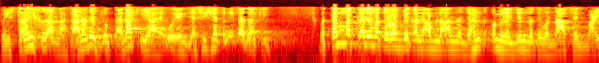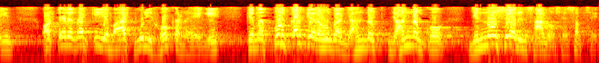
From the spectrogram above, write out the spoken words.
तो इस तरह ही अल्लाह ताला ने जो पैदा किया है, वो एक जैसी शय तो नहीं पैदा की। वह तम्मत कले मत रब कलामला जहन मेरे जिन्नत व नास अजमाइन। और तेरे रब की यह बात पूरी होकर रहेगी कि मैं पुर करके रहूँगा जहन्नम को जिन्नों से और इंसानों से सबसे।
